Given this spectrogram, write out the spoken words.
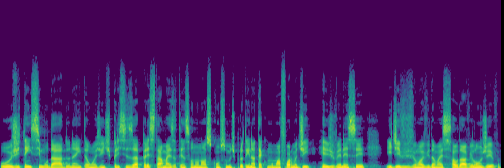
hoje tem se mudado, né? Então a gente precisa prestar mais atenção no nosso consumo de proteína, até como uma forma de rejuvenescer e de viver uma vida mais saudável e longeva.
